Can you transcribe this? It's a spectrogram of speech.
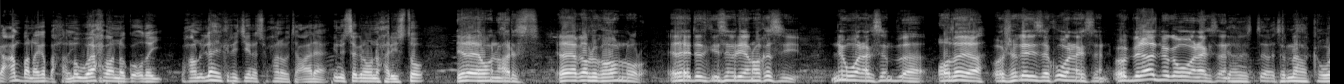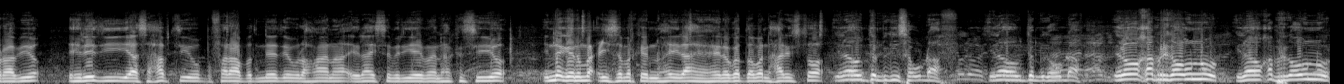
gacan baa naga baxday. Ama waax baa na go'day. Waxaannu ilahay ka rajaynaa subxana wa tacaala inuu isagana u naxariisto. Ilaahay ha u naxariisto. Ilaahay qabriga ha u nuuro. Ilaahay dadkii samir iimaan ka siiyo. Nin wanaagsan buu ahaa odaya oo shaqadiisa ku wanaagsan oo bilaadmiga u wanaagsan. Jannaha ka waraabiyo ehladii iyo asxaabtii faraha badneed ee uu lahaana ilaahay samiriye imaan ha ka siiyo. Innagana maciisa markaynu nahay ilaahay haynaga daba naxariisto. Ilaahu dembigiisa u dhaaf. Ilaahu dembiga u dhaaf. Ilaahu qabriga u nuur. Ilaahu qabriga u nuur.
